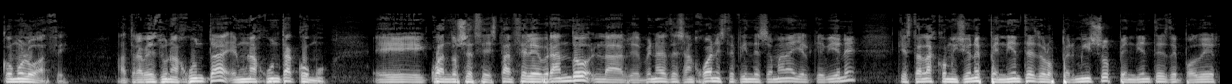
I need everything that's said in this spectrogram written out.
¿Cómo lo hace? A través de una junta, en una junta cómo? Eh, cuando se están celebrando las verbenas de San Juan este fin de semana y el que viene, que están las comisiones pendientes de los permisos, pendientes de poder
